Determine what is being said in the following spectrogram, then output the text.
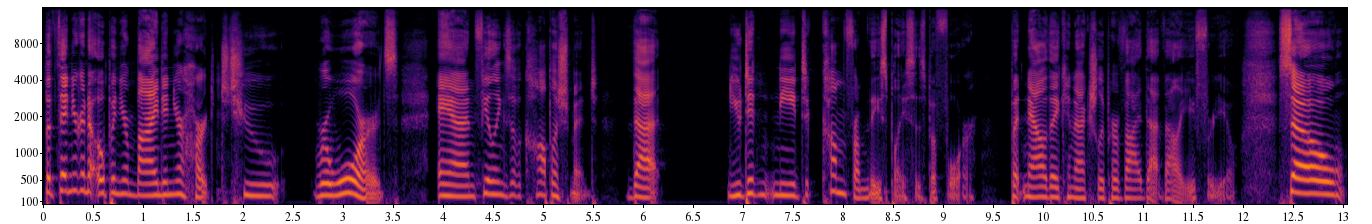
but then you're going to open your mind and your heart to rewards and feelings of accomplishment that you didn't need to come from these places before but now they can actually provide that value for you. So,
